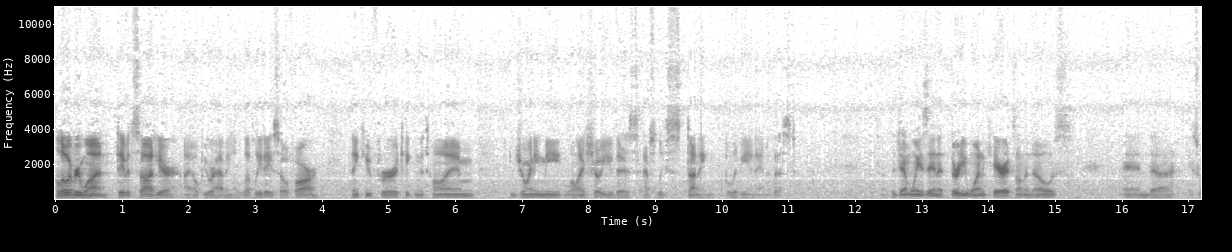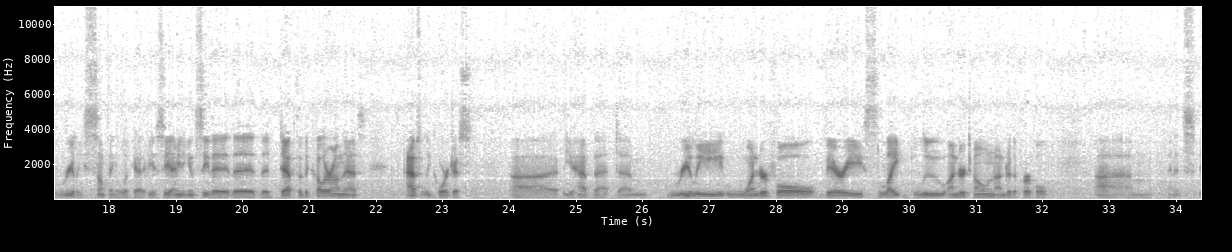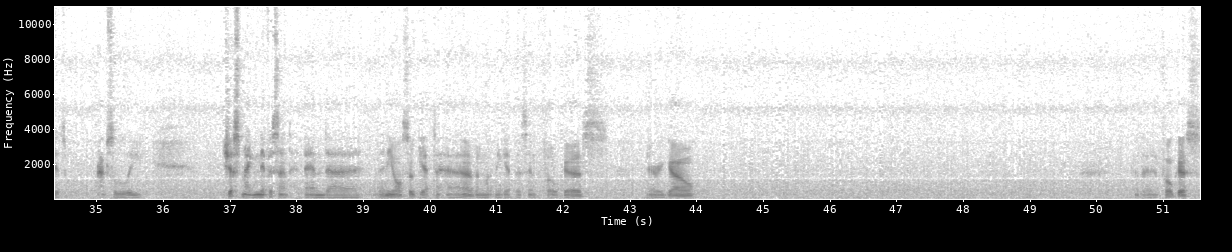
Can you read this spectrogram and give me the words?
Hello everyone, David Sod here. I hope you are having a lovely day so far. Thank you for taking the time joining me while I show you this absolutely stunning Bolivian amethyst. The gem weighs in at 31 carats on the nose and uh, it's really something to look at. If you see, I mean you can see the, the, the depth of the color on this. It's absolutely gorgeous. Uh, you have that um, really wonderful, very slight blue undertone under the purple. Um, and it's, it's absolutely just magnificent. And uh, then you also get to have, and let me get this in focus. There we go. That in focus.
